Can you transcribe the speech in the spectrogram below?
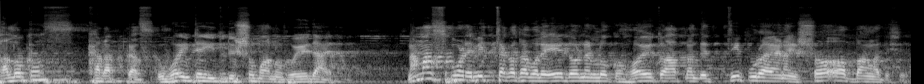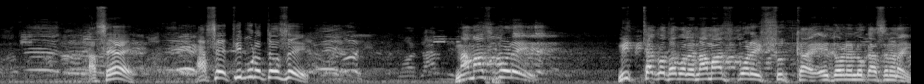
ভালো কাজ, খারাপ কাজ, উভয়টাই যদি সমান হয়ে যায় নামাজ পড়ে মিথ্যা কথা বলে, এই ধরনের লোক হয়তো আপনাদের ত্রিপুরায় নাই, সব বাংলাদেশে। আছে? আছে? ত্রিপুরাতে আছে? নামাজ পড়ে, মিথ্যা কথা বলে, নামাজ পড়ে, সুদ খায়, এই ধরনের লোক আছে না নাই?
